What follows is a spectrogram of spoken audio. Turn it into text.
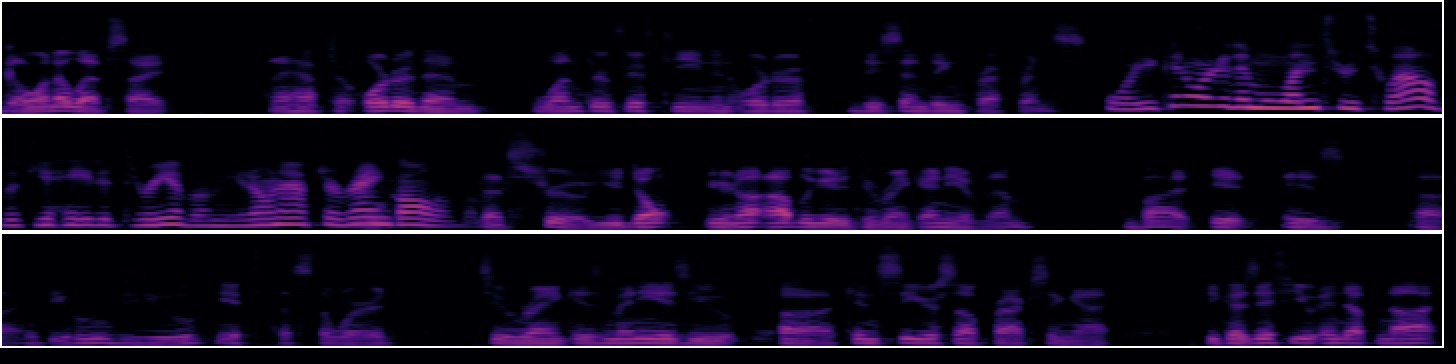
go on a website, and I have to order them 1 through 15 in order of descending preference. Or you can order them 1 through 12 if you hated 3 of them. You don't have to rank all of them. That's true. You don't you're not obligated to rank any of them, but it is uh, it behooves you, if that's the word, to rank as many as you uh, can see yourself practicing at. Because if you end up not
